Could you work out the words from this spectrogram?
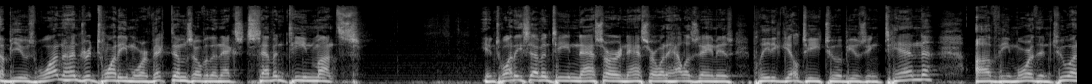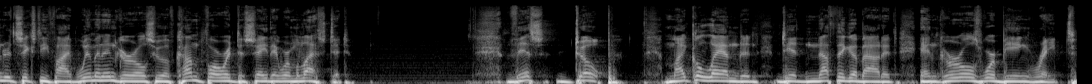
abuse 120 more victims over the next 17 months. In 2017, Nassar, Nassar, what the hell his name is, pleaded guilty to abusing 10 of the more than 265 women and girls who have come forward to say they were molested. This dope, Michael Landon, did nothing about it, and girls were being raped.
